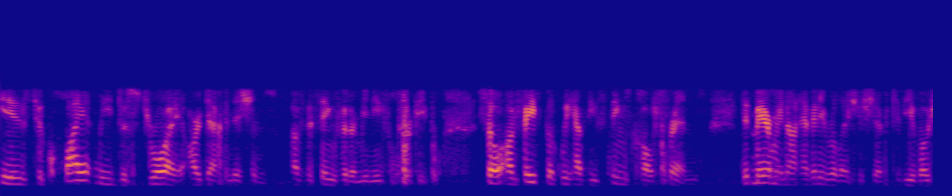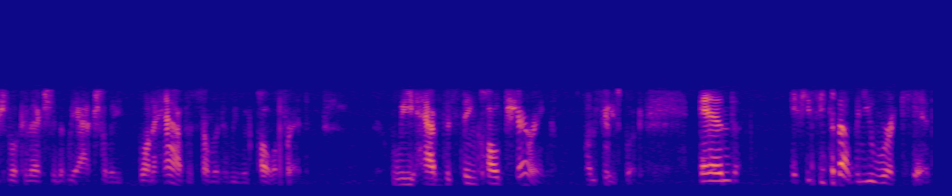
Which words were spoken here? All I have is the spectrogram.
is to quietly destroy our definitions of the things that are meaningful for people. So on Facebook, we have these things called friends that may or may not have any relationship to the emotional connection that we actually want to have with someone who we would call a friend. We have this thing called sharing on Facebook. And if you think about when you were a kid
